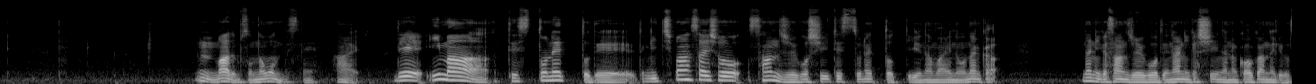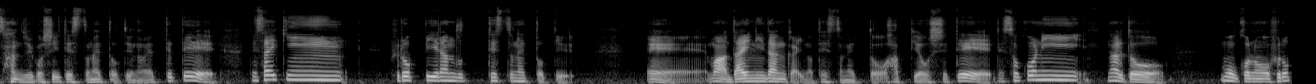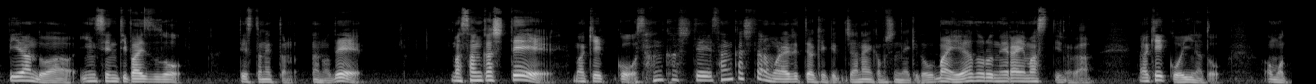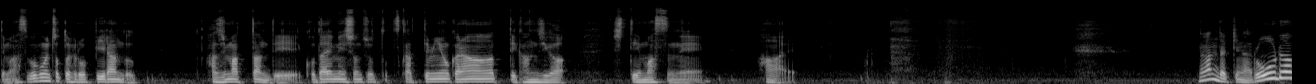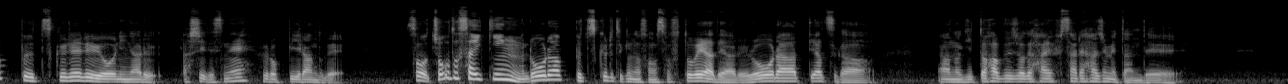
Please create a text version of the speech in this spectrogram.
うん、まあでもそんなもんですね。はい。で、今、テストネットで、一番最初 35C テストネットっていう名前の、なんか、何が35で何が C なのか分かんないけど 35C テストネットっていうのをやってて、で、最近、フロッピーランドテストネットっていう、えー、まあ第2段階のテストネットを発表してて、で、そこになると、もうこのフロッピーランドはインセンティバイズドテストネットなので、まあ参加して、まあ結構、参加して、参加したらもらえるってわけじゃないかもしれないけど、まあエアドロ狙えますっていうのが、結構いいなと思ってます。僕もちょっとフロッピーランド始まったんで、こうダイメンションちょっと使ってみようかなって感じがしてますね。はい。なんだっけな、ロールアップ作れるようになるらしいですね。フロッピーランドで。そう、ちょうど最近、ロールアップ作る時のそのソフトウェアであるローラーってやつが、あの GitHub 上で配布され始めたんで、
